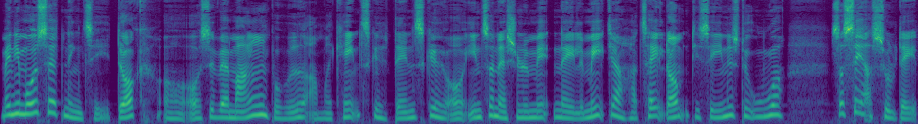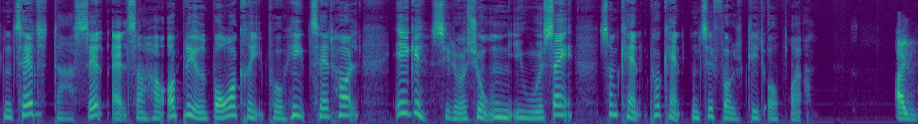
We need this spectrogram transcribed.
Men i modsætning til Doc, og også hvad mange både amerikanske, danske og internationale medier har talt om de seneste uger, så ser soldaten Ted, der selv altså har oplevet borgerkrig på helt tæt hold, ikke situationen i USA som kan på kanten til folkeligt oprør. I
